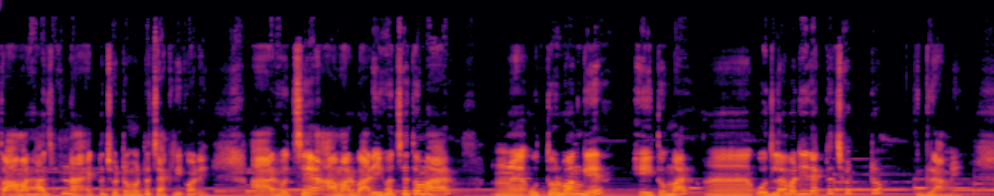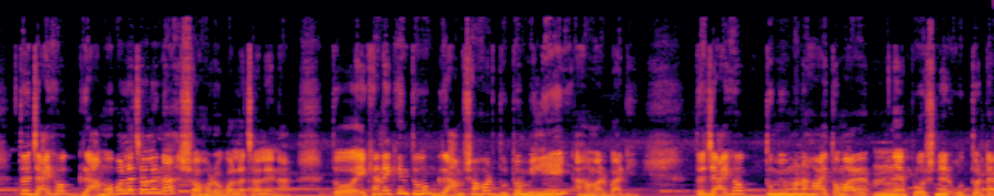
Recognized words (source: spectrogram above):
তো আমার হাজবেন্ড না একটা ছোটো মোটো চাকরি করে। আর হচ্ছে আমার বাড়ি হচ্ছে তোমার উত্তরবঙ্গের এই তোমার ওদলাবাড়ির একটা ছোট্ট গ্রামে। তো যাই হোক, গ্রামও বলা চলে না, শহরও বলা চলে না। তো এখানে কিন্তু গ্রাম শহর দুটো মিলিয়েই আমার বাড়ি। তো যাই হোক তুমি মনে হয় তোমার প্রশ্নের উত্তরটা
